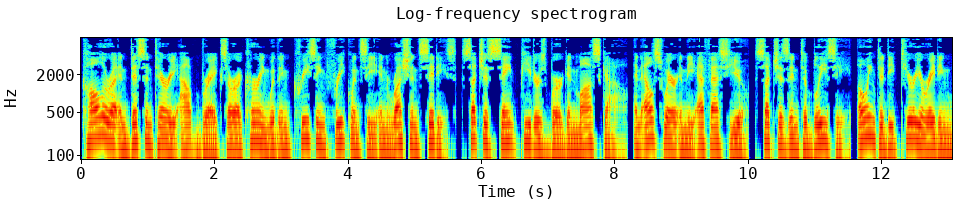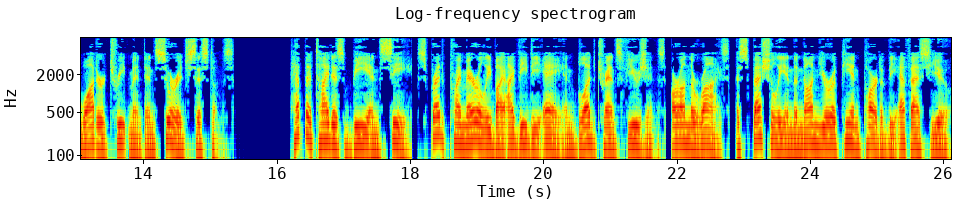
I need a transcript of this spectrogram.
Cholera and dysentery outbreaks are occurring with increasing frequency in Russian cities, such as St. Petersburg and Moscow, and elsewhere in the FSU, such as in Tbilisi, owing to deteriorating water treatment and sewerage systems. Hepatitis B and C, spread primarily by IVDA and blood transfusions, are on the rise, especially in the non-European part of the FSU.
